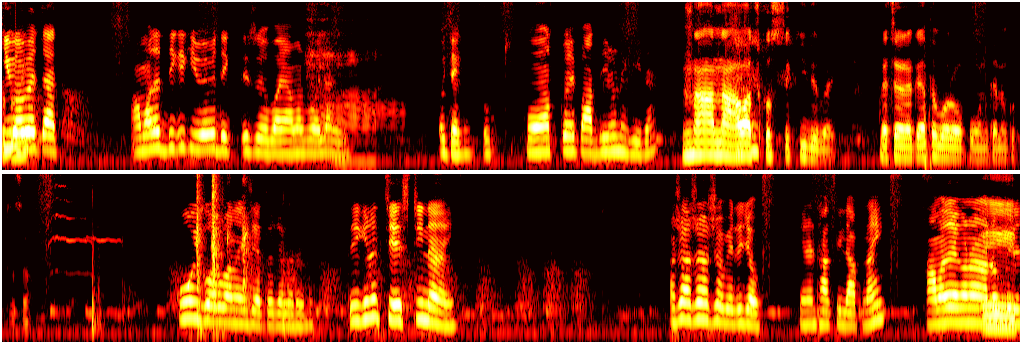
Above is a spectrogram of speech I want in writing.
কীভাবে চা- আমাদের দিকে কীভাবে দেখতেছো ভাই? আমার ভয় লাগে। ওই দেখ পথ করে পা দিল নাকি এটা? না না আওয়াজ করছে কি রে ভাই? বেচারাকে এত বড় অপমান কেন করতেছ? কই ঘর বানাইছে এত জায়গাতে তুই এখানে চেষ্টি নাই। আচ্ছা আসো আসো বেরিয়ে যাও। এখানে থাকলে লাভ নাই। আমাদের এখন আরও বেড়ে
